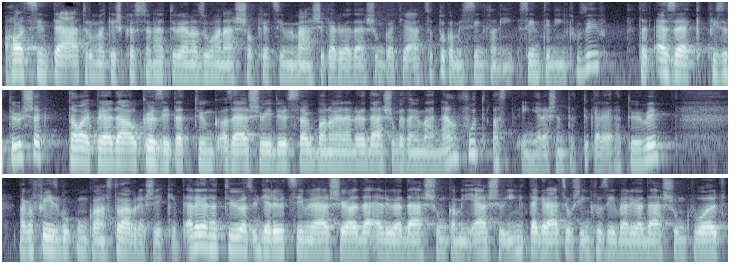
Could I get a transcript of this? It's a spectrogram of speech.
a Hadszín Teátrumnak is köszönhetően az Zuhanás Sokja című másik előadásunkat játszottuk, ami szintén inkluzív. Tehát ezek fizetősek. Tavaly például közzétettünk az első időszakban olyan előadásunkat, ami már nem fut, azt ingyenesen tettük elérhetővé meg a Facebookunkon az továbbra is egyébként elérhető. Az Ügyelő című első előadásunk, ami első integrációs, inkluzív előadásunk volt.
